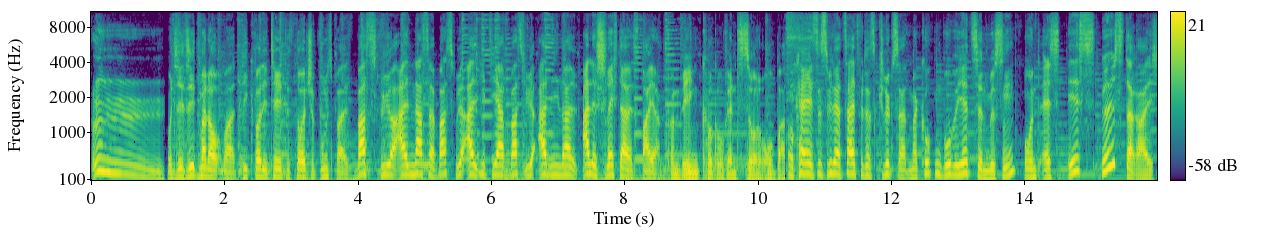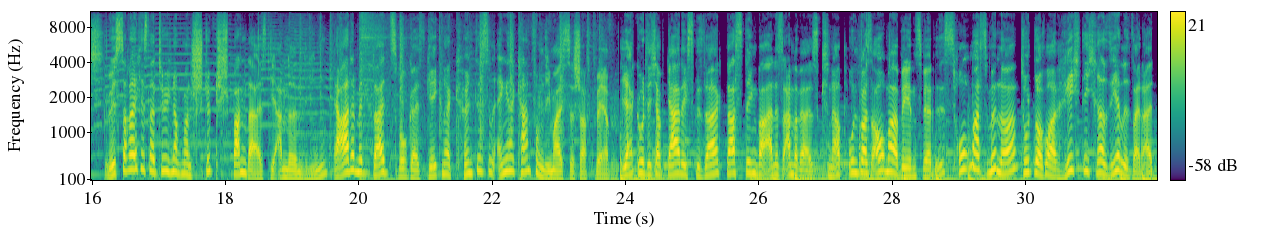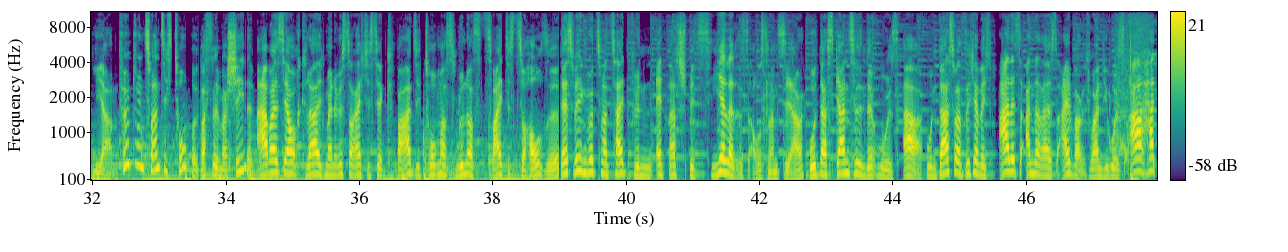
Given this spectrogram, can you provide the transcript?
Und hier sieht man auch mal die Qualität des deutschen Fußballs. Was für Al-Nasser, was für Al-Ittihad, was für Al-Hilal. Alles schlechter als Bayern. Von wegen Konkurrenz zu Europa. Okay, es ist wieder Zeit für das Glücksrad. Mal gucken, wo wir jetzt hin müssen. Und es ist Österreich. Österreich ist natürlich noch mal ein Stück spannender als die anderen Ligen. Gerade mit Salzburg als Gegner könnte es ein enger Kampf Kampf um die Meisterschaft werden. Ja gut, ich habe gar nichts gesagt. Das Ding war alles andere als knapp. Und was auch mal erwähnenswert ist, Thomas Müller tut noch mal richtig rasieren in seinen alten Jahren. 25 Tore, was eine Maschine. Aber ist ja auch klar, ich meine, Österreich ist ja quasi Thomas Müllers zweites Zuhause. Deswegen wird es mal Zeit für ein etwas spezielleres Auslandsjahr. Und das Ganze in der USA. Und das war sicherlich alles andere als einfach. Ich meine, die USA hat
